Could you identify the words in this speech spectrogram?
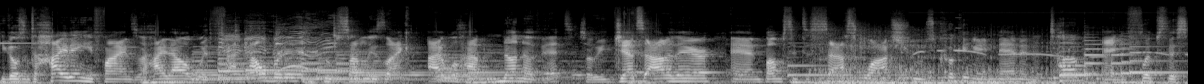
He goes into hiding, he finds a hideout with Albert in it, who suddenly is like, I will have none of it. So he jets out of there and bumps into Sasquatch, who's cooking a man in a tub, and he flips this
